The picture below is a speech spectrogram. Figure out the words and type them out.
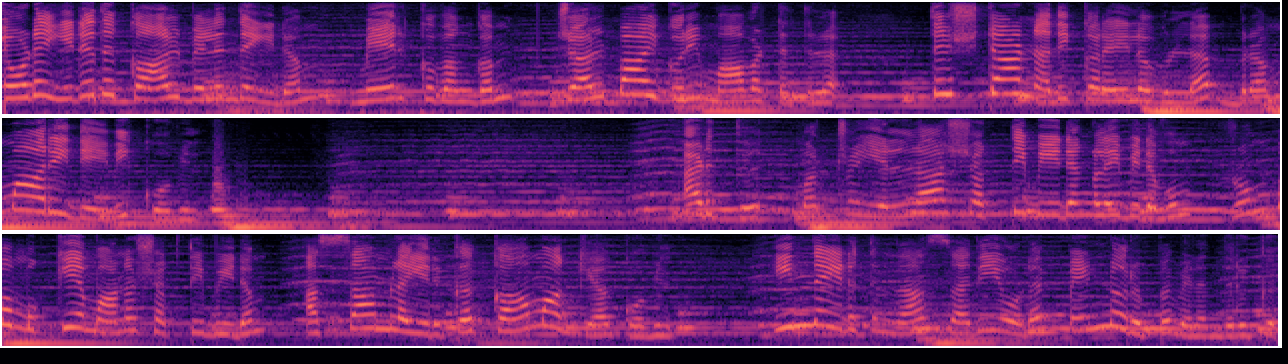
என்னோட இடது கால் விழுந்த இடம் மேற்கு வங்கம் ஜல்பாய்குரி மாவட்டத்துல திஷ்டா நதிக்கரையில உள்ள பிரம்மாரி தேவி கோவில். அடுத்து மற்ற எல்லா சக்தி பீடங்களை விடவும் ரொம்ப முக்கியமான சக்தி பீடம் அஸ்ஸாம்ல இருக்க காமாக்கியா கோவில். இந்த இடத்துல தான் சதியோட பெண்ணுறுப்பு விழுந்திருக்கு.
